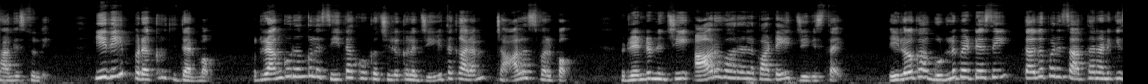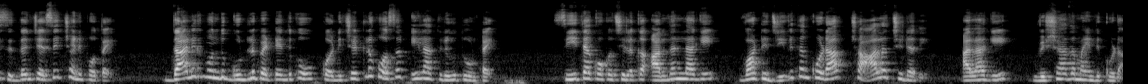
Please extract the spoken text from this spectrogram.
సాగిస్తుంది. ఇది ప్రకృతి ధర్మం. రంగురంగుల సీతాకోక చిలుకల జీవితకాలం చాలా స్వల్పం. రెండు నుంచి ఆరు వారాల పాటే జీవిస్తాయి. ఈలోగా గుడ్లు పెట్టేసి తదుపరి సంతానానికి సిద్ధం చేసి చనిపోతాయి. దానికి ముందు గుడ్లు పెట్టేందుకు కొన్ని చెట్ల కోసం ఇలా తిరుగుతూ ఉంటాయి. సీతాకోక చిలుక అందంలాగే వాటి జీవితం కూడా చాలా చిన్నది. అలాగే విషాదమైంది కూడా.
